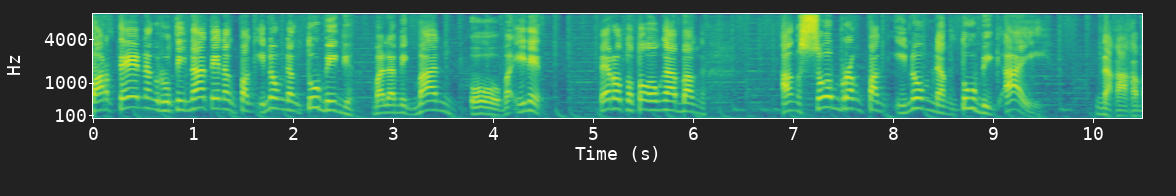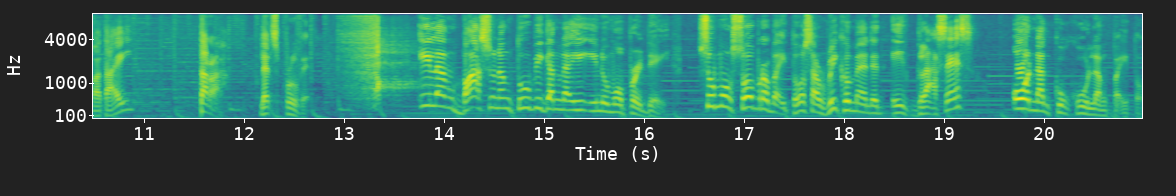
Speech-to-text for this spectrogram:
Parte ng routine natin ang pag-inom ng tubig, malamig man o mainit. Pero totoo nga bang ang sobrang pag-inom ng tubig ay nakakamatay? Tara, let's prove it. Ilang baso ng tubig ang naiinom mo per day? Sumusobra ba ito sa recommended 8 glasses o nagkukulang pa ito?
